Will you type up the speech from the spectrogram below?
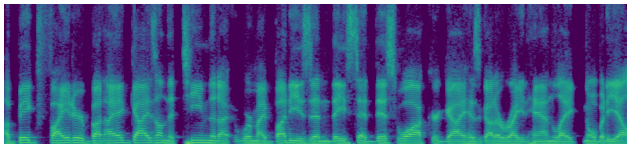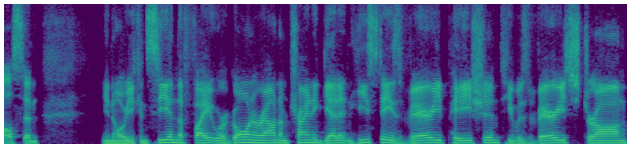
a big fighter. But I had guys on the team that I, were my buddies, and they said this Walker guy has got a right hand like nobody else. And you know, you can see in the fight, we're going around. I'm trying to get it, and he stays very patient. He was very strong.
